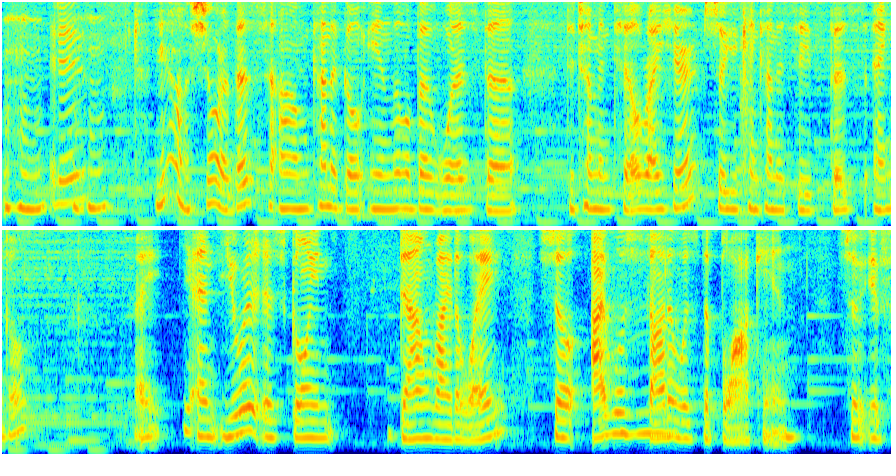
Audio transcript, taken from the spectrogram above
Mm-hmm. it is. Yeah, sure. Let's um, kind of go in a little bit with the determined tail right here. So you can kind of see this angle, right? Yes. And yours is going down right away. So I will thought it was the blocking. So if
